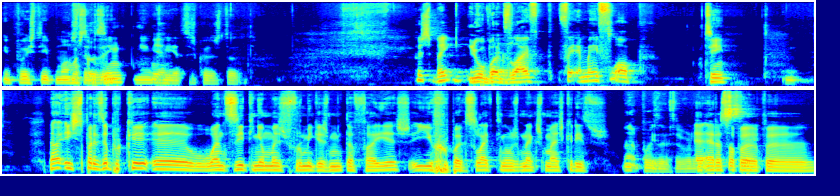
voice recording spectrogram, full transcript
e depois tipo Inc. Inc, yeah. e essas coisas todas. Pois bem, E o Bugs Life foi, é meio flop. Sim. Não, isto para dizer porque eh, o Antes E tinha umas formigas muito feias e o Bugs Life tinha uns bonecos mais queridos. Ah, pois é, isso é verdade. Era só para. para-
